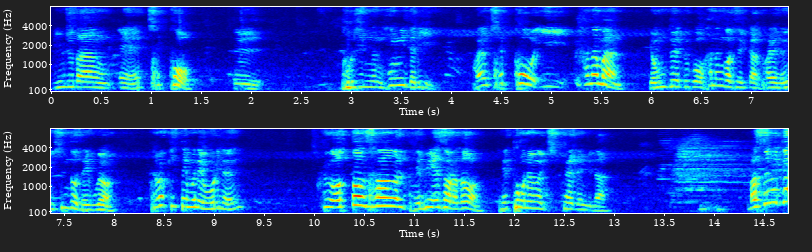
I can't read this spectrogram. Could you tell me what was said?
민주당의 체포를 부르짖는 행위들이 과연 체포 이 하나만 염두에 두고 하는 것일까 과연 의심도 되고요. 그렇기 때문에 우리는 그 어떤 상황을 대비해서라도 대통령을 지켜야 됩니다. 맞습니까?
